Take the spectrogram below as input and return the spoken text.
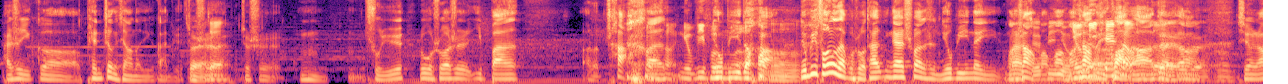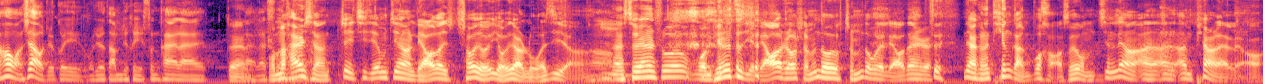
还是一个偏正向的一个感觉，就是就是嗯嗯，属于如果说是一般。呃，差一般 牛逼牛逼的话，嗯牛逼疯了再不说，他应该算是牛逼那一往上往往上上那一块的啊，啊对啊，嗯行，然后往下我就可以，我觉得咱们就可以分开来。对来来，说我们还是想这期节目尽量聊的稍微有有一点逻辑啊嗯。那虽然说我们平时自己聊的时候什么都什么都会聊，但是那样可能听感不好，所以我们尽量按按按片儿来聊。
